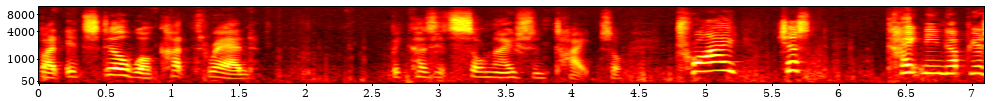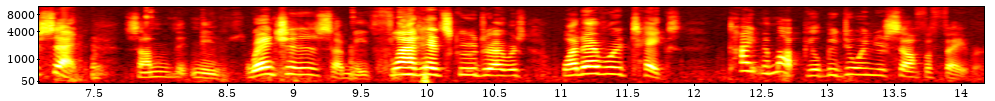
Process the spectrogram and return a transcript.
but it still will cut thread because it's so nice and tight. So try just tightening up your set. Some need wrenches, some need flathead screwdrivers, whatever it takes. Tighten them up. You'll be doing yourself a favor.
